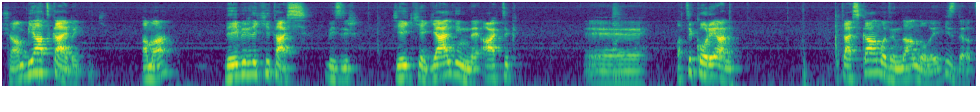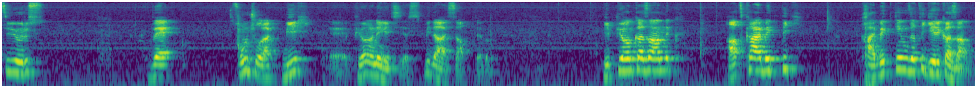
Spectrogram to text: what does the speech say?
Şu an bir at kaybettik. Ama D1'deki taş vezir C2'ye geldiğinde artık ee, atı koruyan taş kalmadığından dolayı biz de atı yiyoruz. Ve sonuç olarak bir e, piyon öne geçeceğiz. Bir daha hesaplayalım. Bir piyon kazandık. At kaybettik. Kaybettiğimiz atı geri kazandık.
